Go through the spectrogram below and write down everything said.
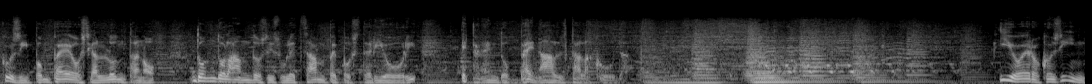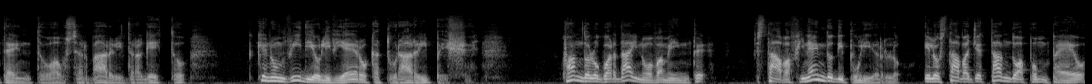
Così Pompeo si allontanò, dondolandosi sulle zampe posteriori e tenendo ben alta la coda. Io ero così intento a osservare il draghetto che non vidi Oliviero catturare il pesce. Quando lo guardai nuovamente, stava finendo di pulirlo e lo stava gettando a Pompeo,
